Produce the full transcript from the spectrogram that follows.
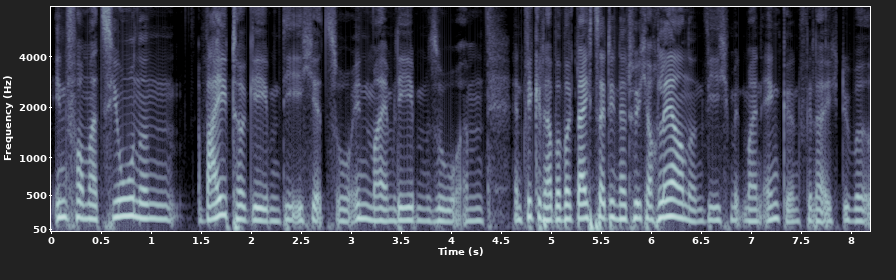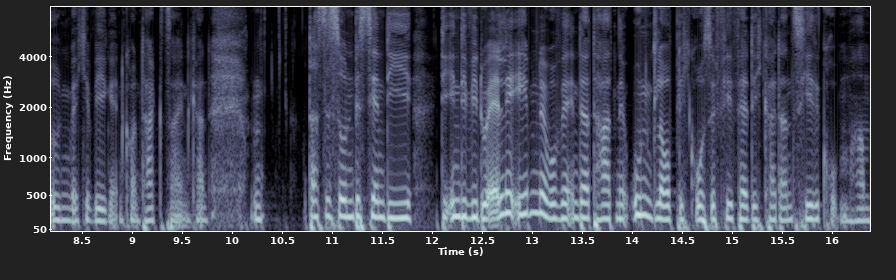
Informationen weitergeben, die ich jetzt so in meinem Leben so ähm, entwickelt habe, aber gleichzeitig natürlich auch lernen, wie ich mit meinen Enkeln vielleicht über irgendwelche Wege in Kontakt sein kann. Und das ist so ein bisschen die, die individuelle Ebene, wo wir in der Tat eine unglaublich große Vielfältigkeit an Zielgruppen haben.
